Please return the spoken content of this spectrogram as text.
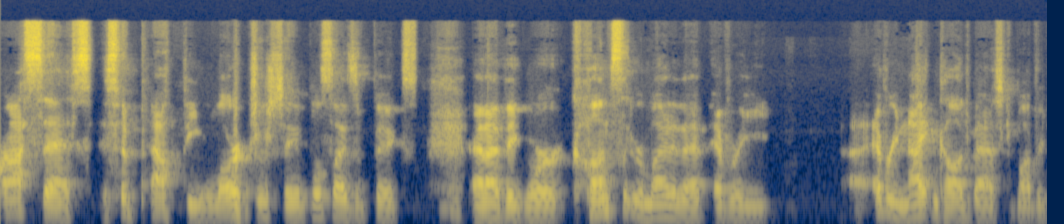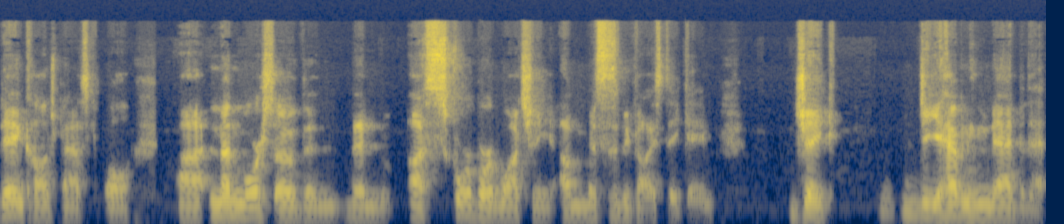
process is about the larger sample size of picks, and I think we're constantly reminded that every uh, every night in college basketball, every day in college basketball. Uh, none more so than than a scoreboard watching a Mississippi Valley State game. Jake, do you have anything to add to that?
